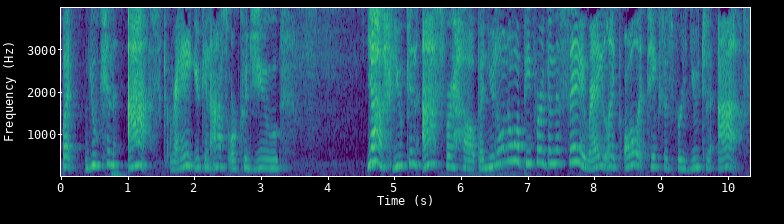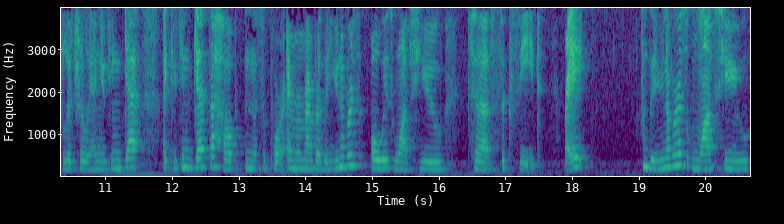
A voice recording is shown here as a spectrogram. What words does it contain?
but you can ask, right? You can ask, or could you?" yeah, you can ask for help and you don't know what people are to say, right? Like all it takes is for you to ask literally and you can get like you can get the help and the support. And remember, the universe always wants you to succeed, right? The universe wants you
